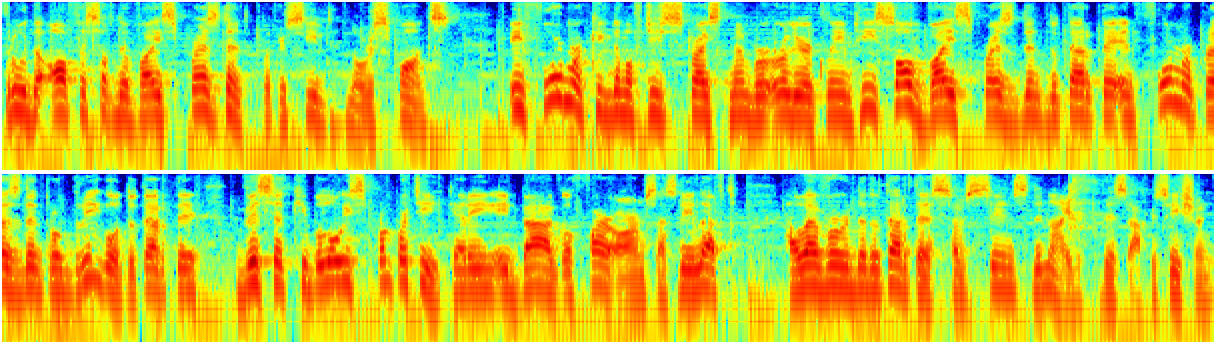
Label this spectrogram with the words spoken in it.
through the office of the vice president but received no response. A former Kingdom of Jesus Christ member earlier claimed he saw Vice President Duterte and former President Rodrigo Duterte visit Quiboloy's property carrying a bag of firearms as they left. However, the Dutertes have since denied this accusation.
